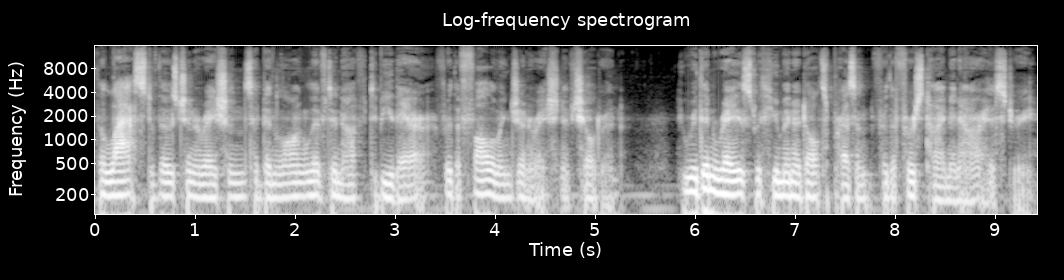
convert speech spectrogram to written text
the last of those generations had been long lived enough to be there for the following generation of children, who were then raised with human adults present for the first time in our history.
